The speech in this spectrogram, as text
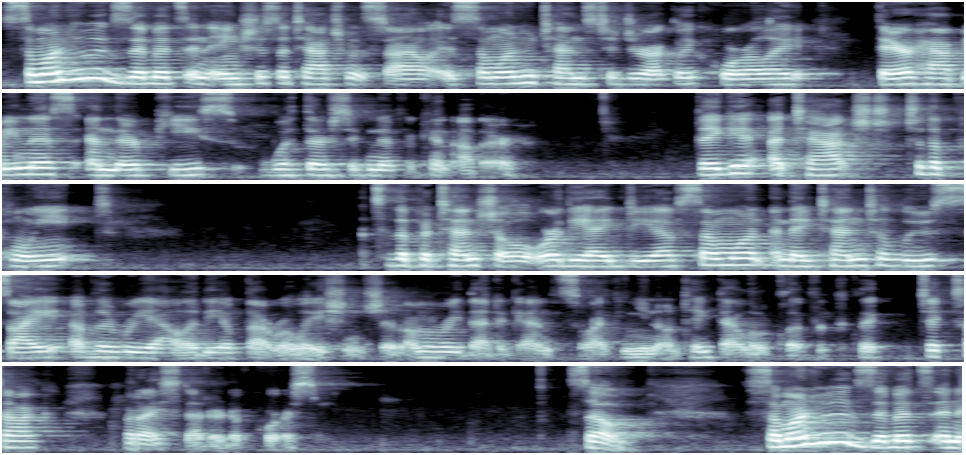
Someone who exhibits an anxious attachment style is someone who tends to directly correlate their happiness and their peace with their significant other. They get attached to the point, to the potential or the idea of someone, and they tend to lose sight of the reality of that relationship. I'm gonna read that again so I can, you know, take that little clip for TikTok, but I stuttered, of course. So, someone who exhibits an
